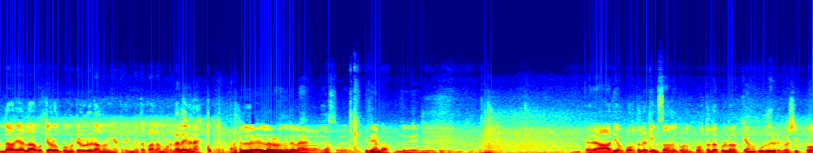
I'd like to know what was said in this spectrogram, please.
എന്താ പറയുക എല്ലാ കുട്ടികളും പെൺകുട്ടികളും ഇടാൻ തുടങ്ങി കേട്ടോ ഇങ്ങനത്തെ പല മോഡൽ. അല്ലേ ഇവനെ? എല്ലാ എല്ലാവരും ഇടുന്നില്ല അല്ലേ? ഇത്. കണ്ടോ? കാര്യം ആദ്യം പുറത്തുള്ള ടീംസാണ് പുറത്തുള്ള പിള്ളേരൊക്കെയാണ് കൂടുതൽ ഇടൽ. പക്ഷേ ഇപ്പോൾ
